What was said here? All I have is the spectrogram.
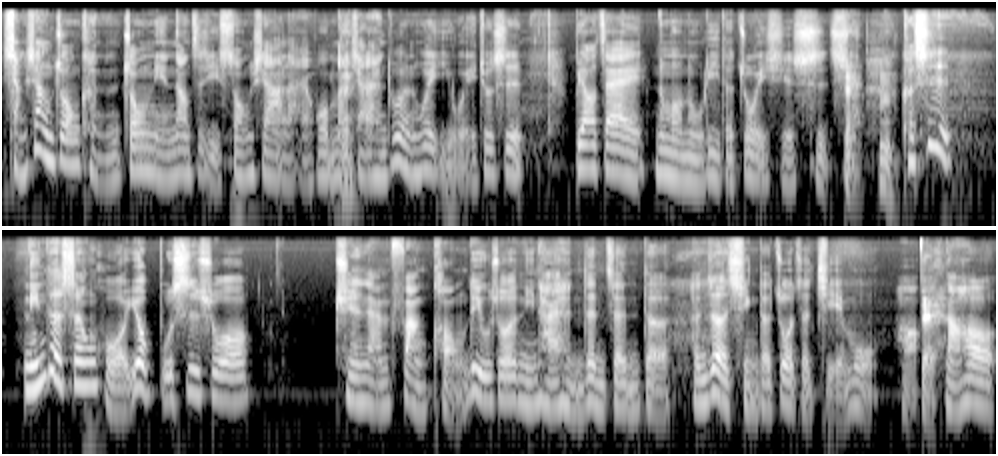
想象中可能中年让自己松下来或慢下来，很多人会以为就是不要再那么努力的做一些事情。嗯。可是您的生活又不是说全然放空，例如说您还很认真的、很热情的做着节目。好，对，然后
